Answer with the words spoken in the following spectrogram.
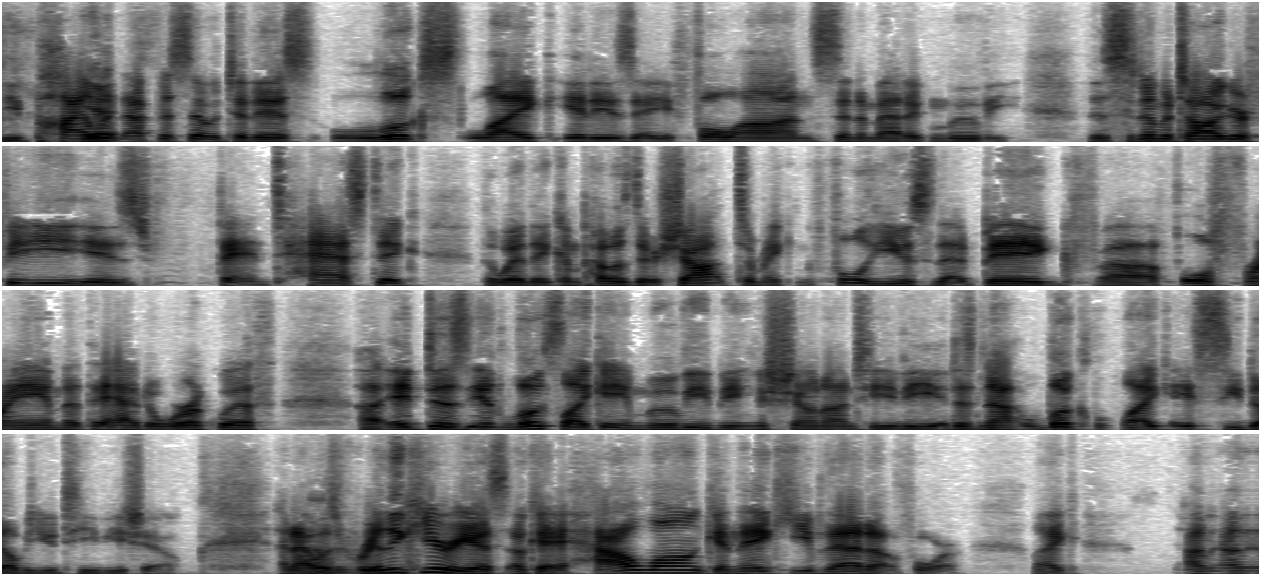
The pilot yes. episode to this looks like it is a full on cinematic movie. The cinematography is fantastic. The way they compose their shots are making full use of that big uh, full frame that they had to work with. Uh, it does. It looks like a movie being shown on TV. It does not look like a CW TV show. And I was really curious. Okay, how long can they keep that up for? Like I, I,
